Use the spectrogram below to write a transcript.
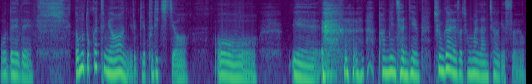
어, 네네. 너무 똑같으면 이렇게 부딪히죠. 어, 예. 박민자님, 중간에서 정말 난처하겠어요.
